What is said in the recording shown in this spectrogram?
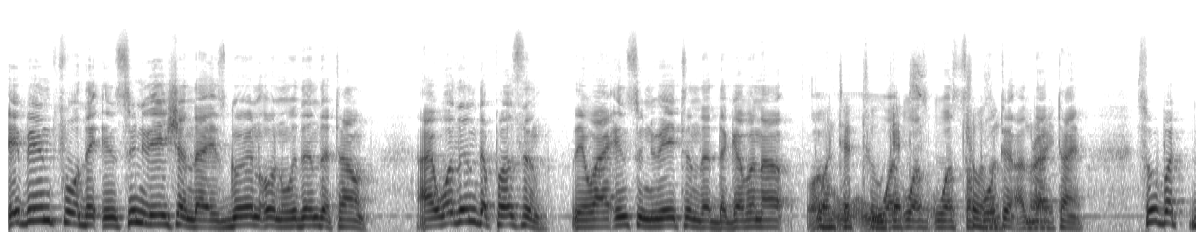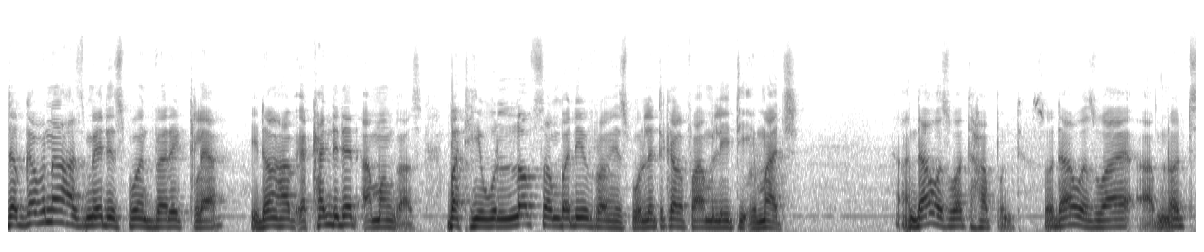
even for the insinuation that is going on within the town, I wasn't the person they were insinuating that the governor wanted to was, was, was supporting chosen. at right. that time. So, but the governor has made his point very clear. He don't have a candidate among us, but he will love somebody from his political family to emerge. And that was what happened. So that was why I'm not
